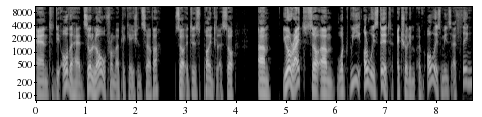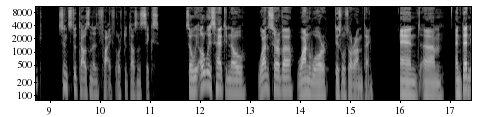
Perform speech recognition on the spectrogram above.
and the overhead so low from application server, so it is pointless. So um, you're right. So um, what we always did, actually, um, always means I think since 2005 or 2006. So we always had, you know, one server, one war. This was our runtime, and um, and then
